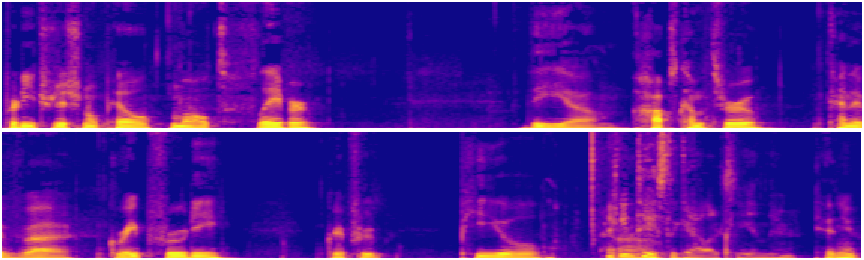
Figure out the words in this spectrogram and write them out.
Pretty traditional pale malt flavor. The um, hops come through, kind of uh, grapefruity, grapefruit peel. I can Uh, taste the galaxy in there. Can you?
